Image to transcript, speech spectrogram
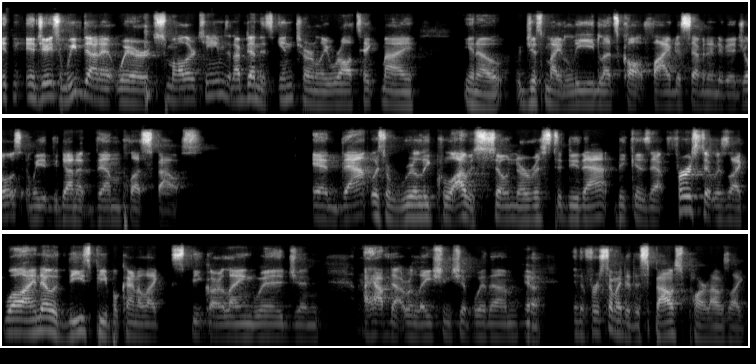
And, and, jason we've done it where smaller teams and i've done this internally where i'll take my you know just my lead let's call it five to seven individuals and we've done it them plus spouse. And that was a really cool i was so nervous to do that because at first it was like well i know these people kind of like speak our language and i have that relationship with them. Yeah. And the first time i did the spouse part i was like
